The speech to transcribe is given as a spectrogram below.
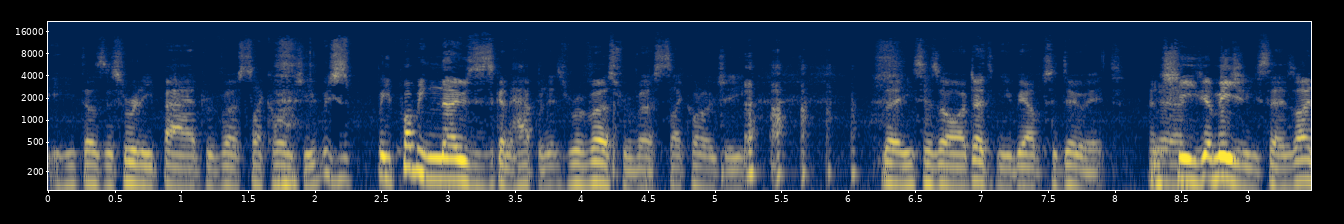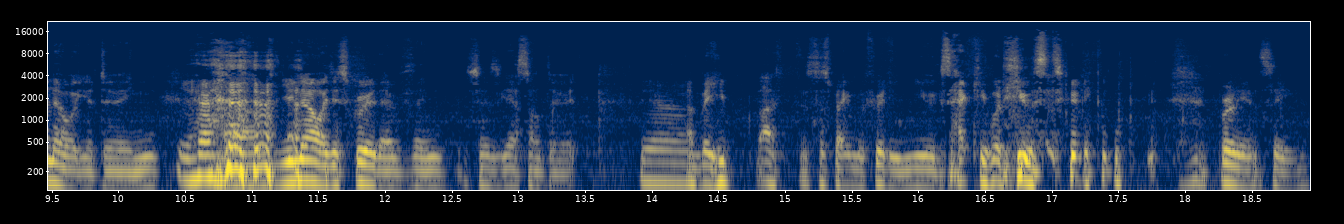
he does this really bad reverse psychology, which is he probably knows this is going to happen. It's reverse reverse psychology. that he says, "Oh, I don't think you'll be able to do it," and Yeah. she immediately says, "I know what you're doing. yeah, Um, you know I disagree with everything." She says, "Yes, I'll do it." yeah. Uh, but he, I suspect Mifune knew exactly what he was doing. Brilliant scene.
